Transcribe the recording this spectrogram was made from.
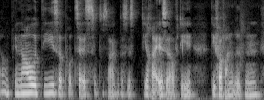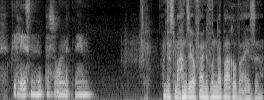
Ja, und genau dieser Prozess sozusagen, das ist die Reise, auf die die Verwandelten, die lesenden Personen mitnehmen. Und das machen sie auf eine wunderbare Weise.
